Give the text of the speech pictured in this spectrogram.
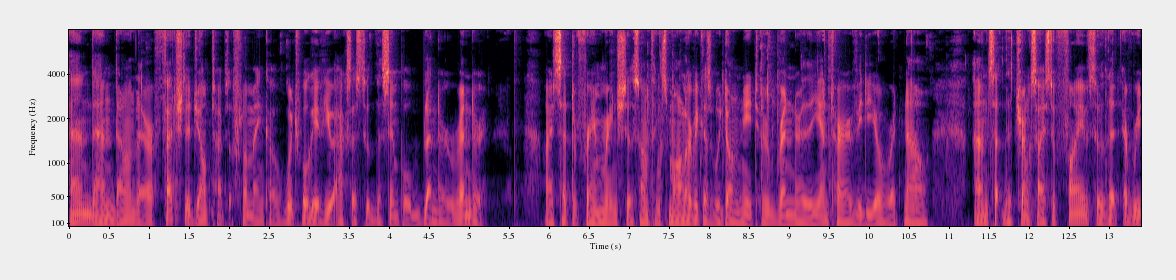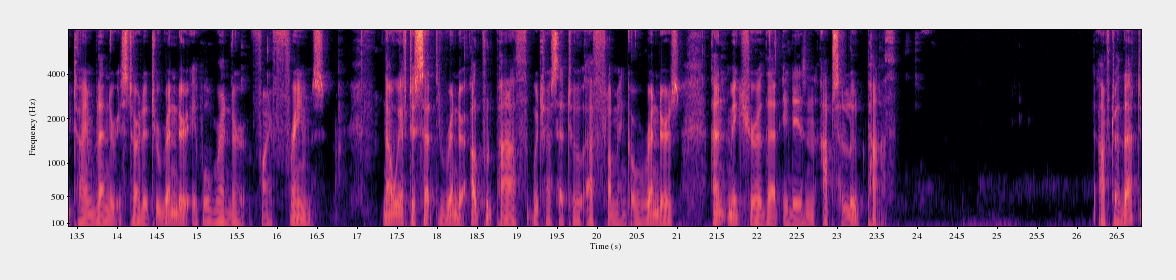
and then down there, fetch the job types of Flamenco, which will give you access to the simple Blender render. I set the frame range to something smaller because we don't need to render the entire video right now and set the chunk size to 5 so that every time Blender is started to render, it will render 5 frames. Now we have to set the render output path, which I set to F Flamenco renders, and make sure that it is an absolute path. After that,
